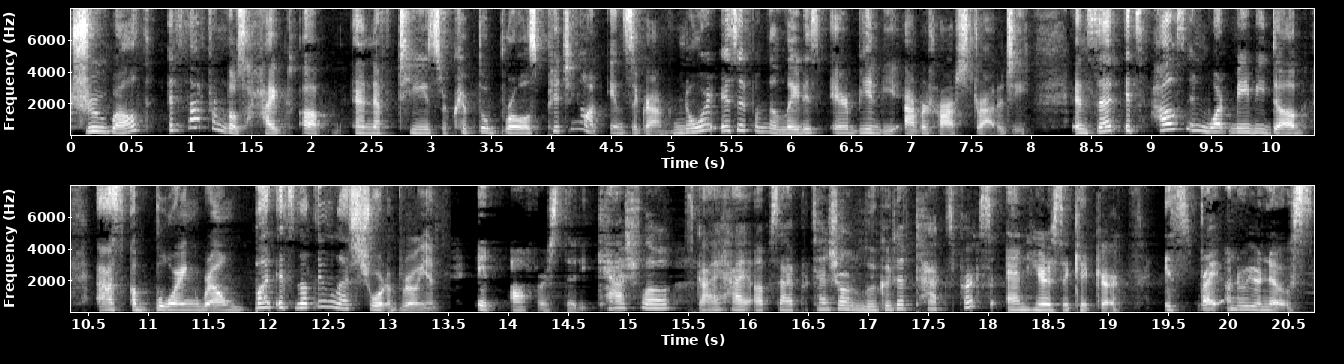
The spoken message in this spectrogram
True wealth, it's not from those hyped up NFTs or crypto bros pitching on Instagram, nor is it from the latest Airbnb arbitrage strategy. Instead, it's housed in what may be dubbed as a boring realm, but it's nothing less short of brilliant. It offers steady cash flow, sky high upside potential, lucrative tax perks, and here's the kicker it's right under your nose.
